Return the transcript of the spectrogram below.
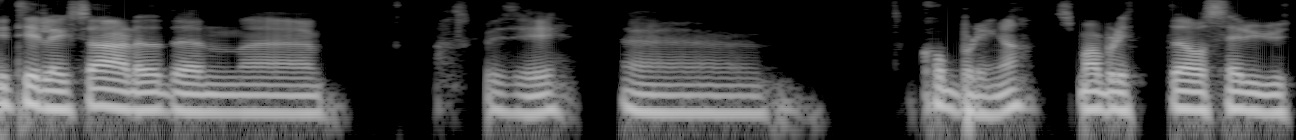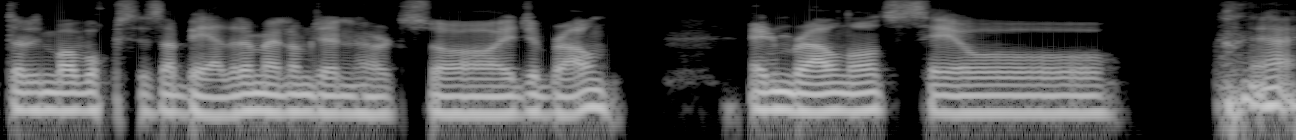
I tillegg så er det den uh, Skal vi si uh, Koblinga som har blitt og ser ut til å liksom bare vokse seg bedre mellom Jalen Hurts og AJ Brown. Aiden Brown nå ser jo jeg,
